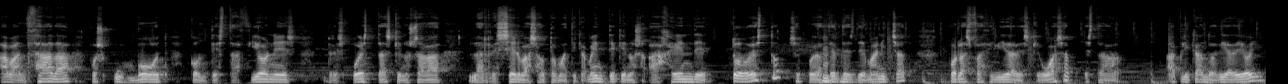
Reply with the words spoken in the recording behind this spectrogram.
avanzada, pues un bot, contestaciones, respuestas, que nos haga las reservas automáticamente, que nos agende. Todo esto se puede hacer desde ManyChat por las facilidades que WhatsApp está aplicando a día de hoy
